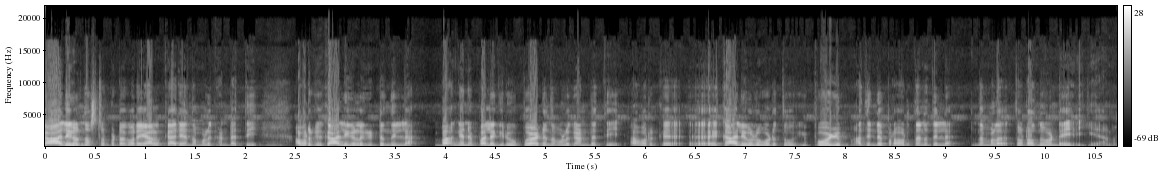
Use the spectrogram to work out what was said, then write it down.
കാലുകൾ നഷ്ടപ്പെട്ട കുറേ ആൾക്കാരെ നമ്മൾ കണ്ടെത്തി. അവർക്ക് കാലുകൾ കിട്ടുന്നില്ല. അപ്പം അങ്ങനെ പല ഗ്രൂപ്പുമായിട്ട് നമ്മൾ കണ്ടെത്തി അവർക്ക് കാലുകൾ കൊടുത്തു. ഇപ്പോഴും അതിന്റെ പ്രവർത്തനത്തിൽ നമ്മൾ തുടർന്നുകൊണ്ടേയിരിക്കുകയാണ്.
